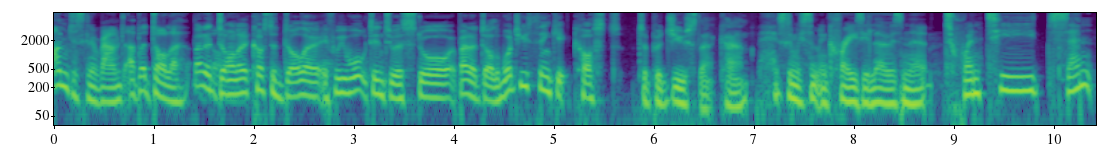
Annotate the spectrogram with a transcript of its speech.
I'm just going to round up a dollar. About a dollar, cost a dollar. If we walked into a store, about a dollar. What do you think it costs to produce that can? It's going to be something crazy low, isn't it? 20 cents?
